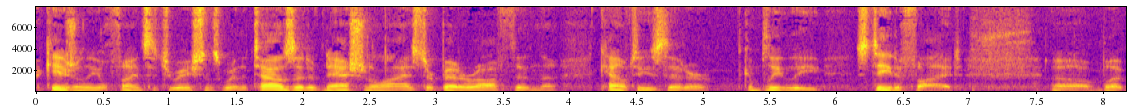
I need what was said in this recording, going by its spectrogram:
occasionally you'll find situations where the towns that have nationalized are better off than the counties that are completely statified uh, but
